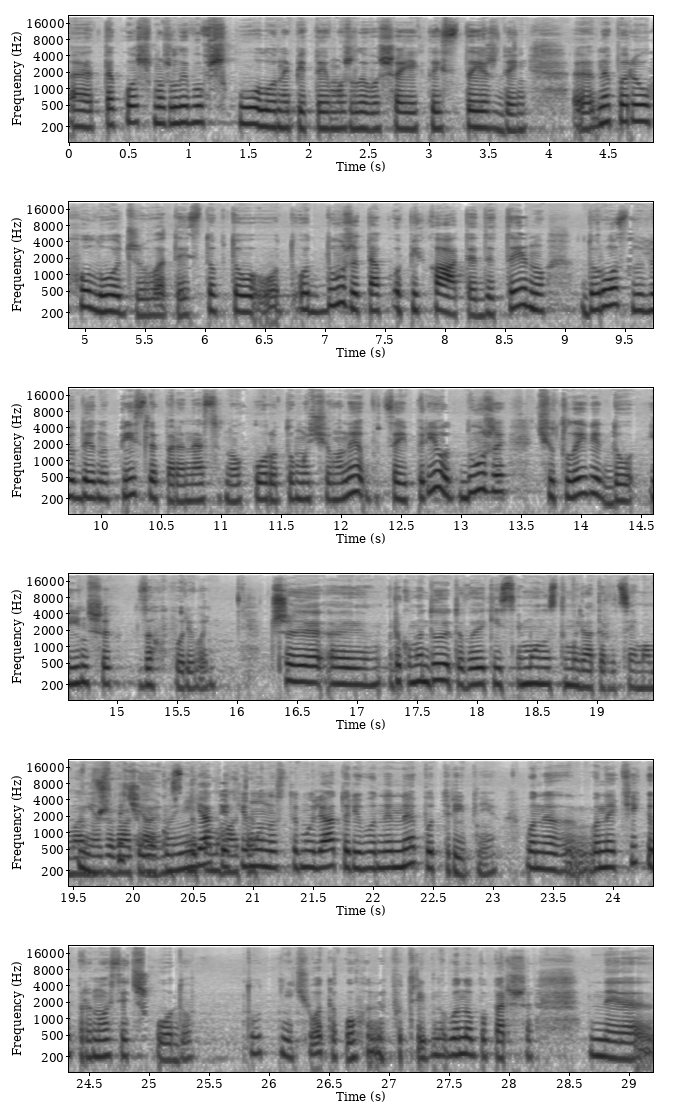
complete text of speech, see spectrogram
Е, Також, можливо, в школу не піти, можливо, ще якийсь тиждень, е, не переохолоджуватись. Тобто, от, от дуже так опікати дитину, дорослу людину після перенесеного кору, тому що вони в цей період дуже чутливі до інших захворювань. Чи е, рекомендуєте ви якийсь імуностимулятор в цей момент Ні, вживати? звичайно, якось ніяких допомагати? імуностимуляторів вони не потрібні. Вони, вони тільки приносять шкоду. Тут нічого такого не потрібно. Воно, по-перше, не,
